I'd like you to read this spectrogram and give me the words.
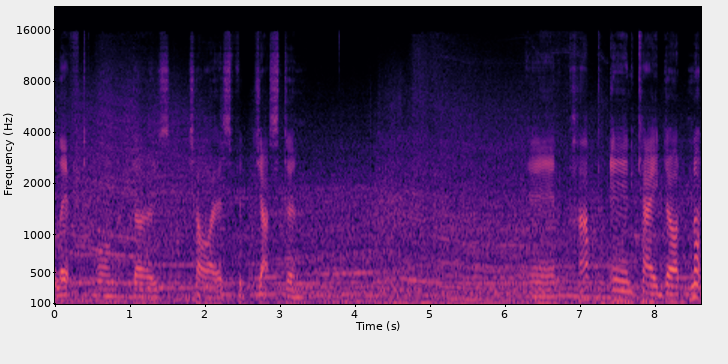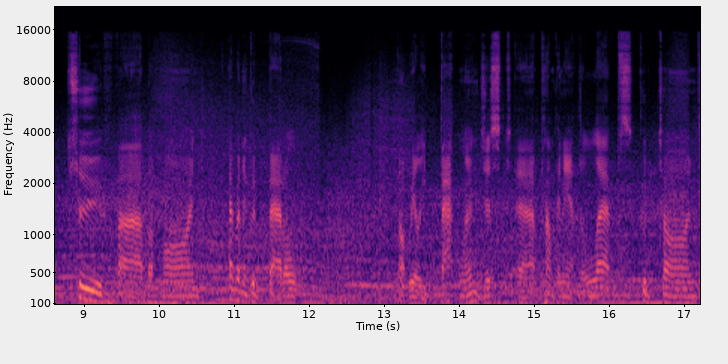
left on those tyres for Justin. And Pup and K Dot not too far behind, having a good battle. Not really battling, just uh, pumping out the laps, good times.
